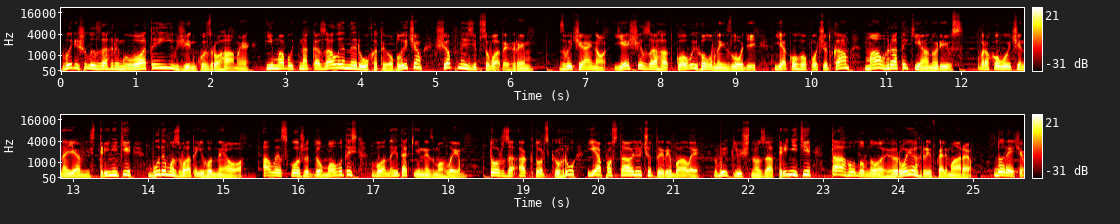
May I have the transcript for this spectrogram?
вирішили загримувати її в жінку з рогами і, мабуть, наказали не рухати обличчям, щоб не зіпсувати грим. Звичайно, є ще загадковий головний злодій, якого по чуткам мав грати Кіану Рівс. Враховуючи наявність Трініті, будемо звати його Нео. Але, схоже, домовитись вони так і не змогли. Тож за акторську гру я поставлю 4 бали, виключно за Трініті та головного героя гри в кальмара. До речі,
